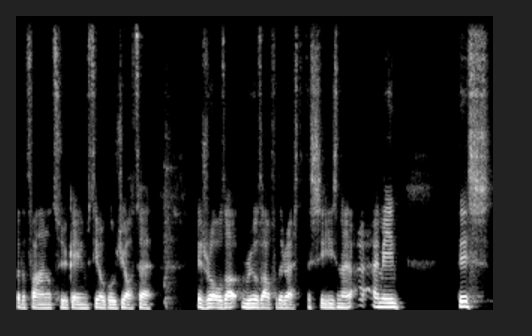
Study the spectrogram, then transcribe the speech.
for the final two games. Diogo Jota is rolled out, rules out for the rest of the season. I, I mean, this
